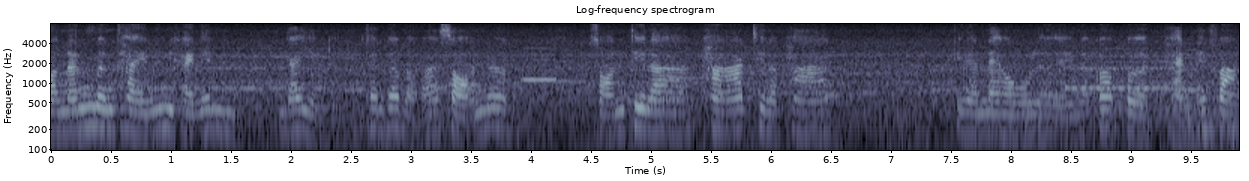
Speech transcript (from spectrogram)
อนนั้นเมืองไทยไม่มีใครเล่นได้อย่างนี้ ท่านก็แบบว่าสอนสอนทีละพาร์ททีละพาร์ททีละแนวเลย แล้วก็เปิดแผ่นให้ฟัง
